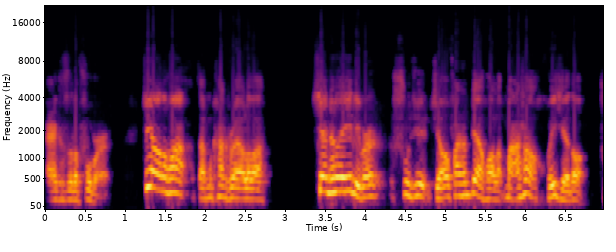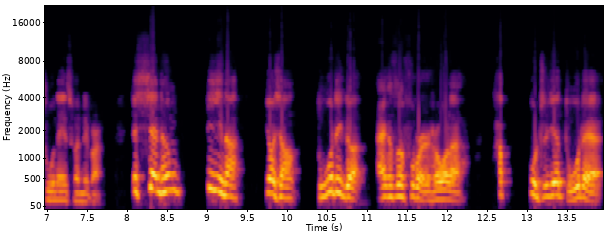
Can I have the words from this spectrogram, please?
x 的副本。这样的话，咱们看出来了吧？线程 A 里边数据只要发生变化了，马上回写到主内存里边。这线程 B 呢，要想读这个 x 副本的时候呢，它不直接读这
